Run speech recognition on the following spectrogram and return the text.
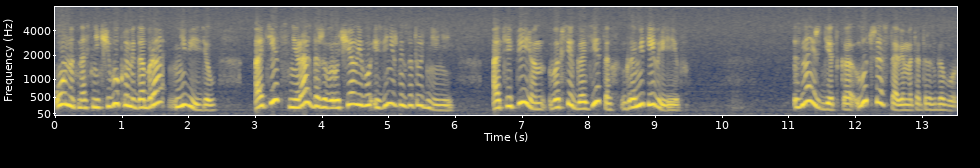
Он от нас ничего, кроме добра, не видел. Отец не раз даже выручал его из денежных затруднений. А теперь он во всех газетах громит евреев. Знаешь, детка, лучше оставим этот разговор.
